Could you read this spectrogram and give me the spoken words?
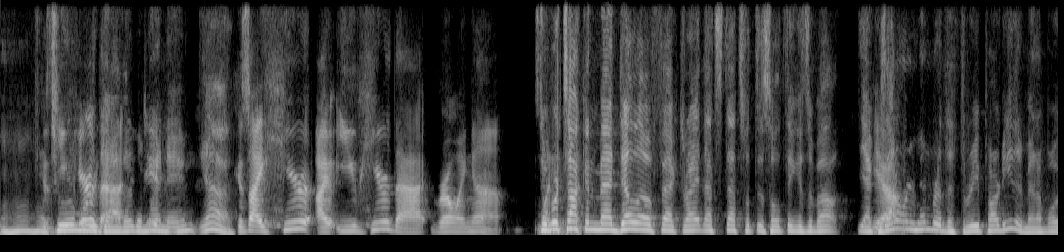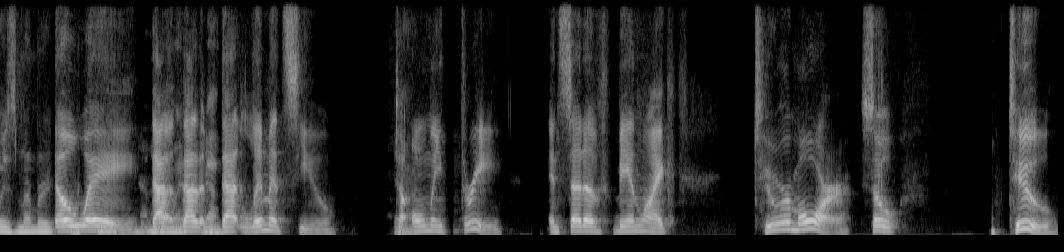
Mm-hmm. Where 'Cause two you hear that, gathered in my name. Yeah. because I hear, I you hear that growing up. So we're talking Mandela effect, right? That's that's what this whole thing is about. Yeah, because I don't remember the three part either, man. I've always remembered. No way. That that yeah, that limits you to yeah. only three instead of being like two or more. So two,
